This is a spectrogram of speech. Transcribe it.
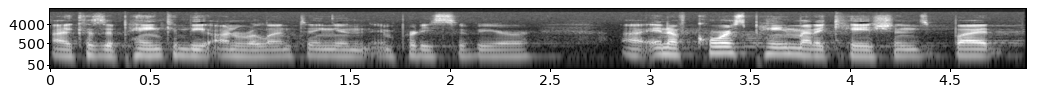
because uh, the pain can be unrelenting and, and pretty severe. Uh, and of course, pain medications. But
